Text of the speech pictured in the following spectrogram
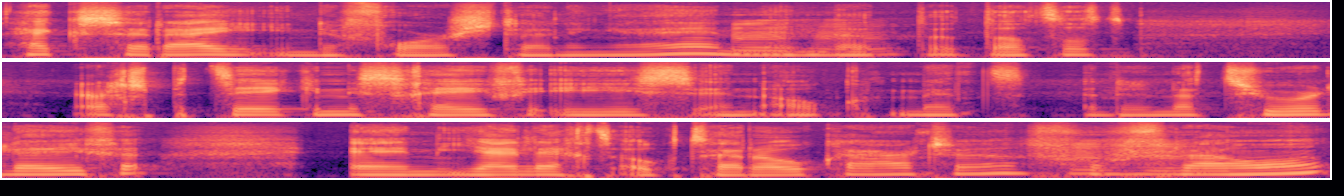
hekserij in de voorstellingen. Hè? En, en Mhm. dat, dat, dat dat ergens betekenis geven is. En ook met de natuurleven. En jij legt ook tarotkaarten voor Mhm. vrouwen.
